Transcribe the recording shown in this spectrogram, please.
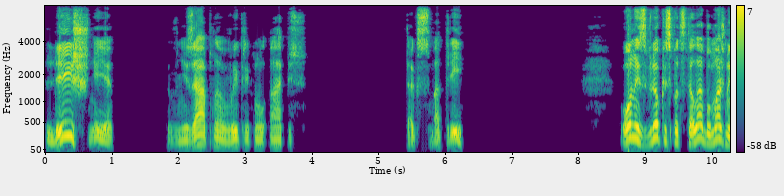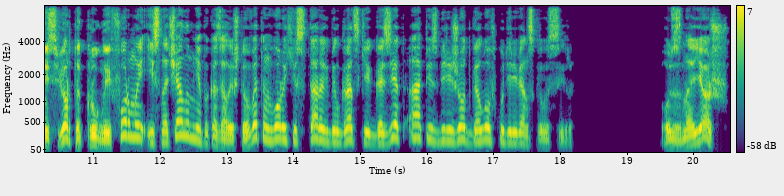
Лишние! Внезапно выкрикнул Апис. Так смотри! Он извлек из-под стола бумажный сверток круглой формы, и сначала мне показалось, что в этом ворохе старых белградских газет Апис бережет головку деревенского сыра. — Узнаешь?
